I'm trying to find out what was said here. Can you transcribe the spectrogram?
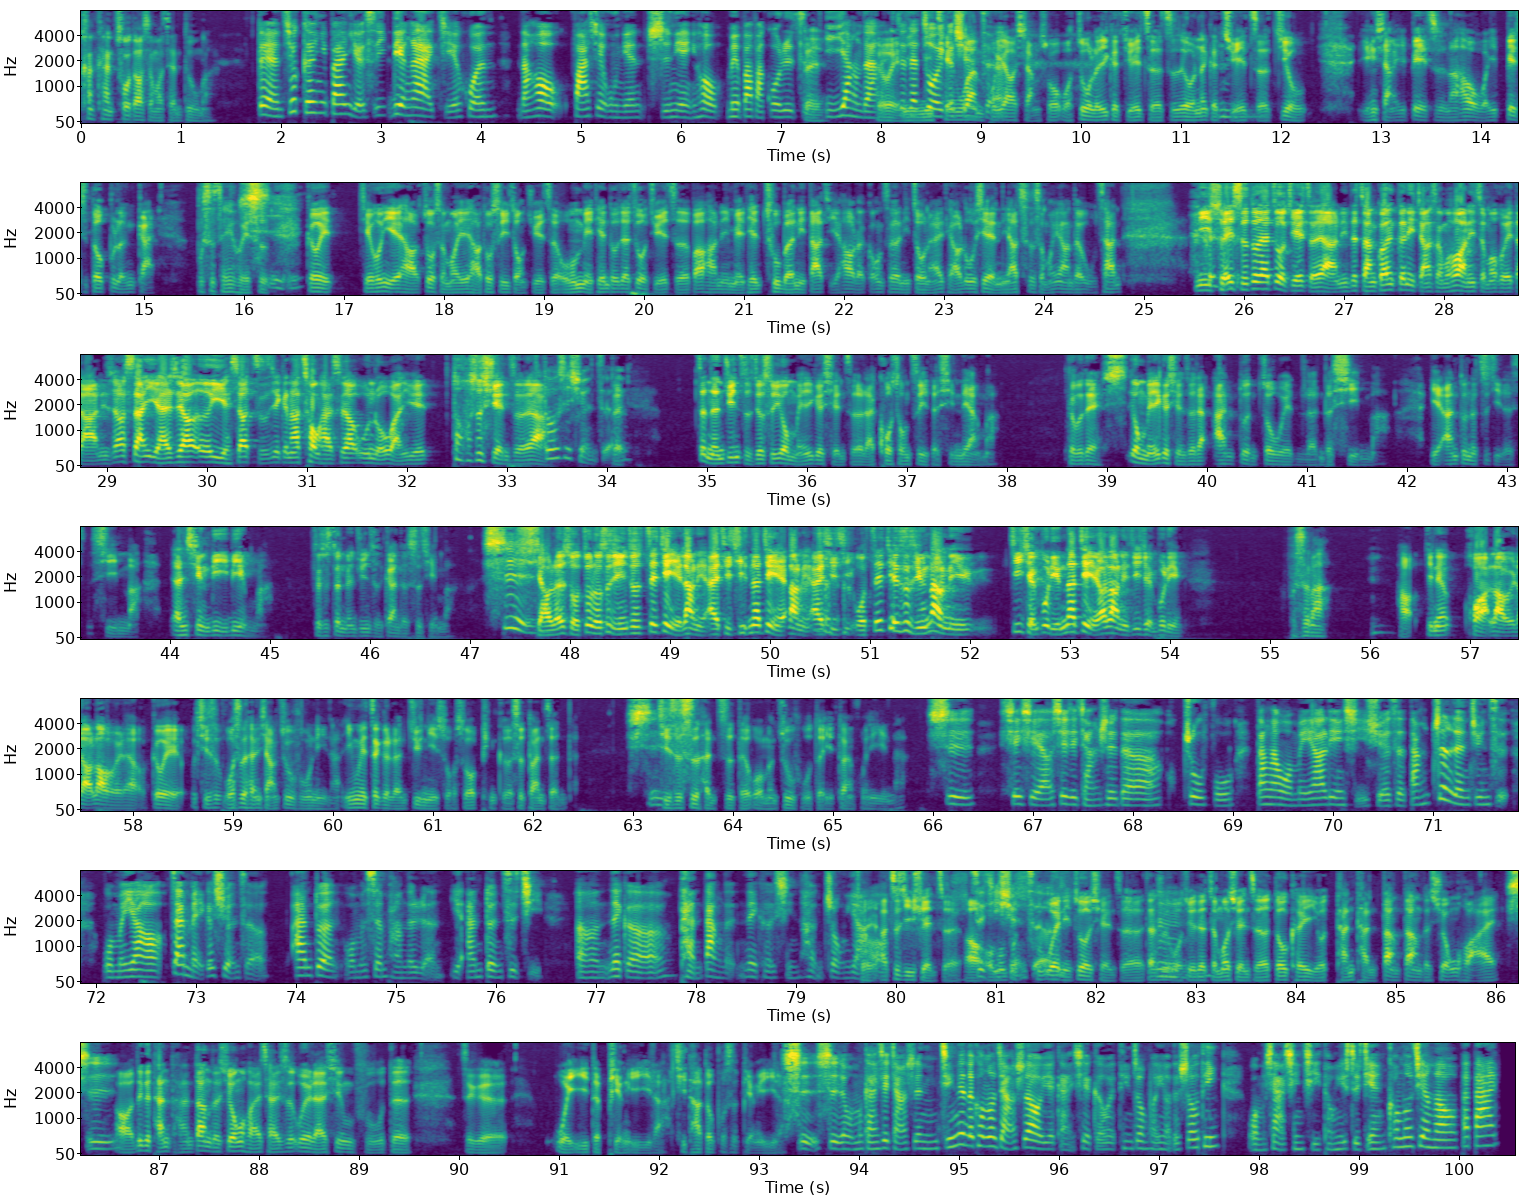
看看错到什么程度嘛。对，就跟一般也是恋爱、结婚，然后发现五年、十年以后没有办法过日子一样的啊、就在做一个选择千万。不要想说，我做了一个抉择之后，那个抉嗯择就影响一辈子，然后我一辈子都不能改，不是这一回事。各位，结婚也好，做什么也好，都是一种抉择。我们每天都在做抉择，包含你每天出门，你搭几号的公车，你走哪一条路线，你要吃什么样的午餐，你随时都在做抉择啊！你的长官跟你讲什么话，你怎么回答？你是要善意还是要恶意？还是要直接跟他冲，还是要温柔婉约？都是选择啊！都是选择。对正人君子就是用每一个选择来扩充自己的心量嘛，对不对？用每一个选择来安顿周围人的心嘛，也安顿了自己的心嘛，安性立命嘛，这是正人君子干的事情嘛。是，小人所做的事情就是这件也让你爱戚戚，那件也让你爱戚戚。我这件事情让你鸡犬不宁，那件也要让你鸡犬不宁，不是吗？嗯好，今天话绕一绕，绕回来哦，各位，其实我是很想祝福你呢，因为这个人据你所说，品格是端正的，是，其实是很值得我们祝福的一段婚姻呢。是，谢谢哦，谢谢讲师的祝福。当然，我们也要练习学着当正人君子。我们要在每个选择安顿我们身旁的人，也安顿自己。嗯、那个坦荡的那颗心很重要对啊，哦。自己选择哦，自己选择为你做选择，但是我觉得嗯怎么选择都可以有坦坦荡荡的胸怀是，哦，那个坦坦荡的胸怀才是未来幸福的这个唯一的平移啦，其他都不是平移啦。是是，我们感谢讲师您今天的空中讲授，也感谢各位听众朋友的收听。我们下星期同一时间空中见喽，拜拜。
